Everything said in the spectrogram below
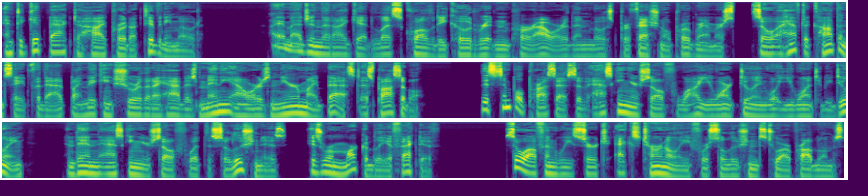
and to get back to high productivity mode. I imagine that I get less quality code written per hour than most professional programmers, so I have to compensate for that by making sure that I have as many hours near my best as possible. This simple process of asking yourself why you aren't doing what you want to be doing, and then asking yourself what the solution is, is remarkably effective. So often we search externally for solutions to our problems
